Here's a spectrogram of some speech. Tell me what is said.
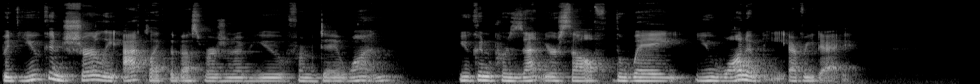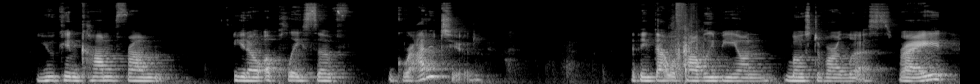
But you can surely act like the best version of you from day one you can present yourself the way you want to be every day. You can come from, you know, a place of gratitude. I think that will probably be on most of our lists, right?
